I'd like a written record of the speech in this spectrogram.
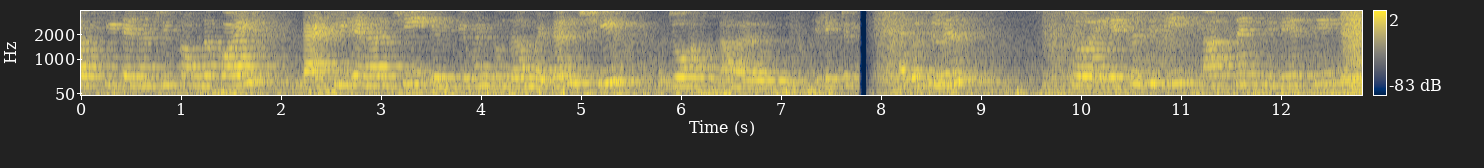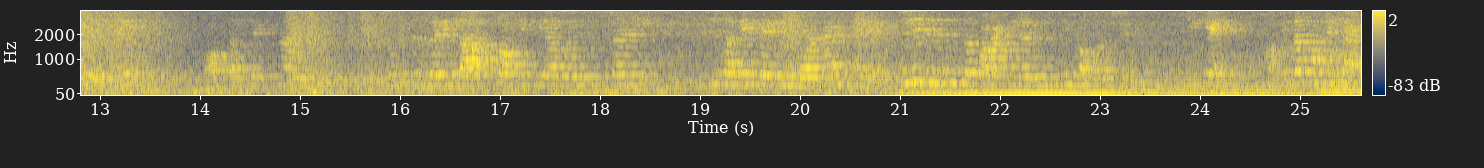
out heat energy from the coil that heat energy is given to the metal sheet जो हम electric hello childrens so electricity class 10 cbsc 6 of subject science so this is very last topic we are going to study which is again very important and actually this is the part we are using commercially ठीक है अभी तक हमने चैप्टर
